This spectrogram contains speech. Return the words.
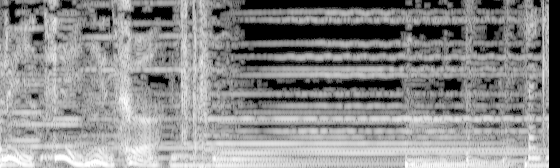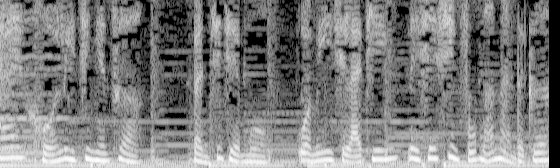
力纪念册。翻开活力纪念册，本期节目，我们一起来听那些幸福满满的歌。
